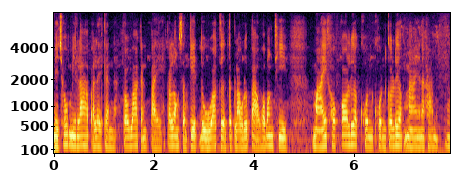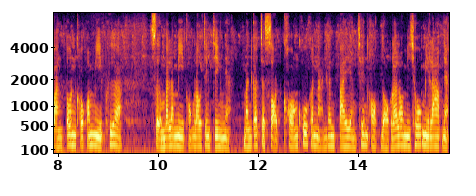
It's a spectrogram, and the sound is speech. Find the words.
มีโชคมีลาบอะไรกันนะก็ว่ากันไป ก็ลองสังเกตดูว่าเกิดกับเราหรือเปล่า เพราะบางที ไม้เขาก็เลือกคนคนก็เลือกไม้นะคะ บางต้นเขาก็มีเพื่อเสริมบารมีของเราจริง ๆ เนี่ย มันก็จะสอดคล้องคู่ขนานกันไป อย่างเช่น ออกดอกแล้วเรามีโชคมีลาบเนี่ย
